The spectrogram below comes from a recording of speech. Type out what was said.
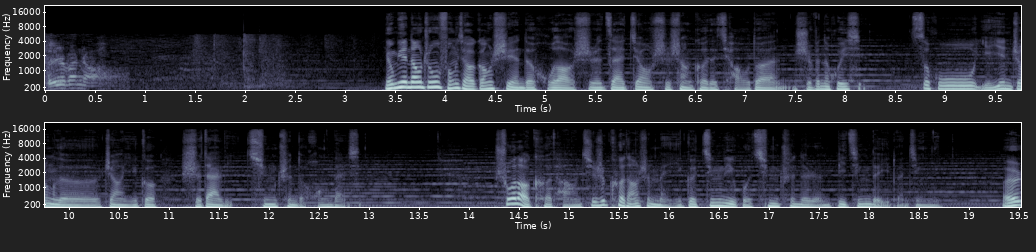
谁是班长？影片当中，冯小刚饰演的胡老师在教室上课的桥段十分的诙谐。似乎也印证了这样一个时代里青春的荒诞性。说到课堂，其实课堂是每一个经历过青春的人必经的一段经历，而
